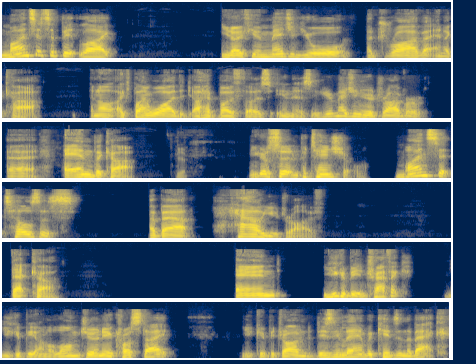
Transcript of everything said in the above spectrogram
mindset's a bit like, you know, if you imagine you're a driver and a car, and I'll explain why that I have both those in this. If you imagine you're a driver uh, and the car, yep. you've got a certain potential. Mindset tells us about how you drive that car. And you could be in traffic, you could be on a long journey across state, you could be driving to Disneyland with kids in the back.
